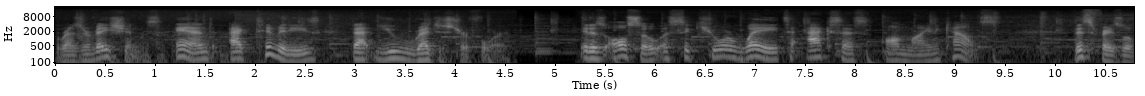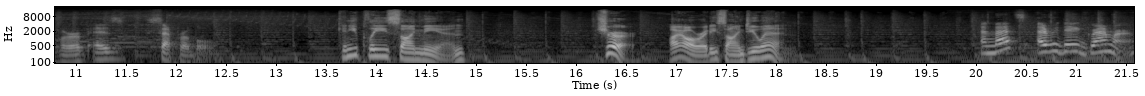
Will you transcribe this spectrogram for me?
reservations, and activities that you register for. It is also a secure way to access online accounts. This phrasal verb is separable. Can you please sign me in? Sure, I already signed you in. And that's everyday grammar.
